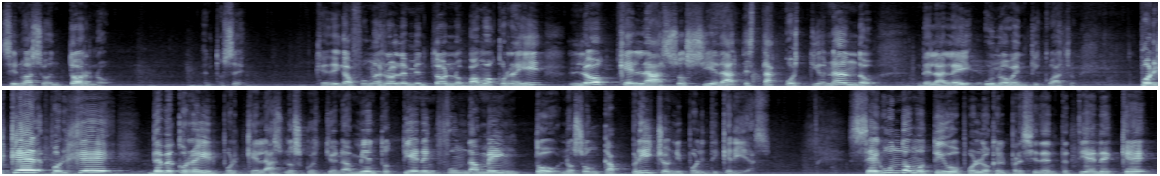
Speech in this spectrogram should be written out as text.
sino a su entorno. Entonces, que diga fue un error de mi entorno, vamos a corregir lo que la sociedad está cuestionando de la ley 124. ¿Por qué, por qué debe corregir? Porque las- los cuestionamientos tienen fundamento, no son caprichos ni politiquerías. Segundo motivo por lo que el presidente tiene que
